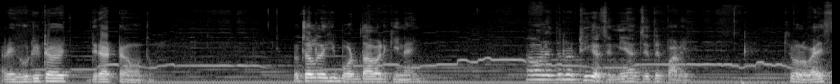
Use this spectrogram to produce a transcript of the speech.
আর এই হুডিটা ওই দেড় হাজার টাকা মতো। তো চলো দেখি, বড়দা আবার কি নাই আমার দুটো ঠিক আছে নেওয়া যেতে পারে। কী বলো গাইস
